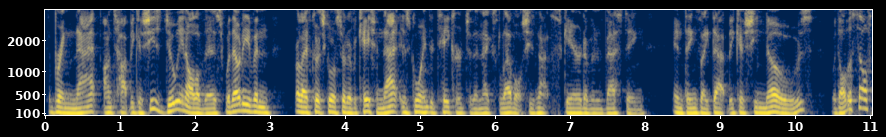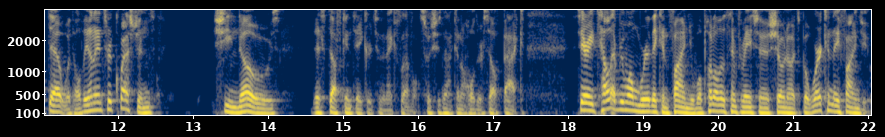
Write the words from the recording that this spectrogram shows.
to bring that on top because she's doing all of this without even her life coach school certification. That is going to take her to the next level. She's not scared of investing in things like that because she knows with all the self doubt, with all the unanswered questions, she knows this stuff can take her to the next level. So she's not going to hold herself back. Sari, tell everyone where they can find you. We'll put all this information in the show notes, but where can they find you?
